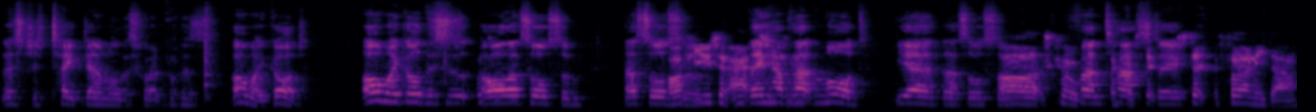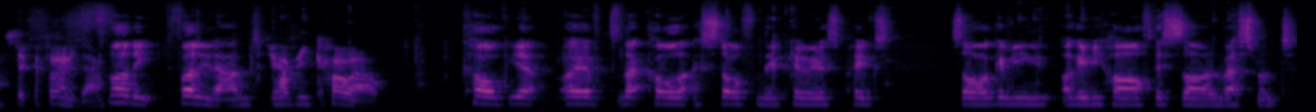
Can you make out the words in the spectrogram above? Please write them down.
Let's just take down all this wood because oh my god, oh my god, this is oh that's awesome, that's awesome. they have that mod. Yeah, that's awesome. Oh, that's cool. Okay, Fantastic. stick, stick the ferny down. Stick the ferny down. funny, funny land. Do you have any coal out? Coal, yeah, I have that coal that I stole from the Imperious pigs. So I'll give you, I'll give you half. This is our investment.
